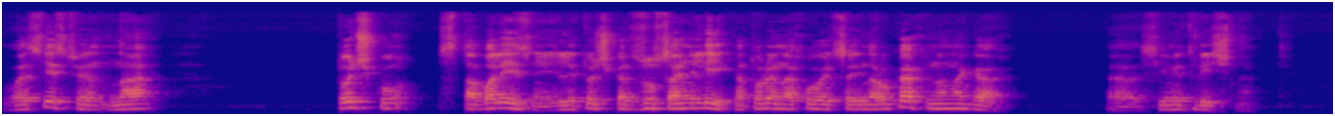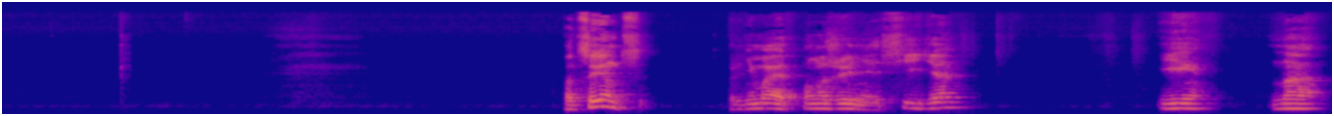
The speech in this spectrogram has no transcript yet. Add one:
воздействия на точку стаболезни или точка дзусаньли, которая находится и на руках, и на ногах э, симметрично. Пациент принимает положение сидя и на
